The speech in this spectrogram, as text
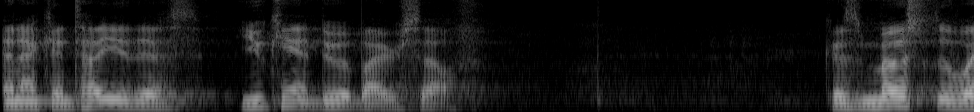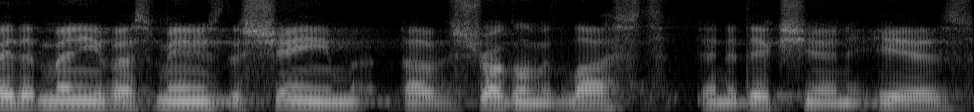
And I can tell you this you can't do it by yourself. Because most of the way that many of us manage the shame of struggling with lust and addiction is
